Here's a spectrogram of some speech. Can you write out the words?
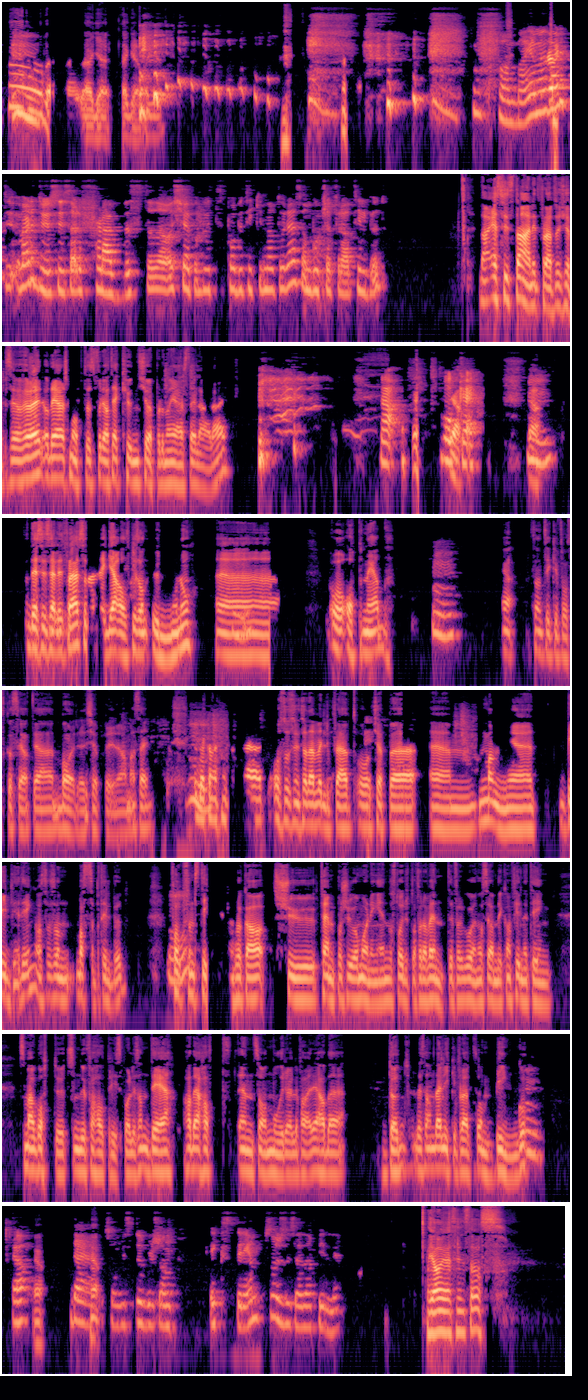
Å, det, det er gøy. Det er gøy. Det er gøy. Uff a meg. Ja, men hva er, det hva er det du syns er det flaueste da, å kjøpe på butikken, da, Tore? Sånn bortsett fra tilbud? Nei, jeg syns det er litt flaut å kjøpe Se og Hør, og det er som oftest fordi at jeg kun kjøper det når jeg selv er der. Ja. OK. Ja. Mhm. Det syns jeg er litt flaut, så da legger jeg alltid sånn under noe. Eh, og opp ned. Mm. Ja, sånn at ikke folk skal se at jeg bare kjøper av meg selv. Flaut. Og så syns jeg det er veldig flaut å kjøpe eh, mange billige ting, altså sånn masse på tilbud. Folk Mhm. som stikker klokka sju, fem på sju om morgenen og står utafor og venter for å gå inn og se om de kan finne ting som har gått ut, som du får halv pris på, liksom. Det hadde jeg hatt en sånn mor eller far, jeg hadde dødd, liksom. Det er like flaut som bingo. Mm. Ja. Ja. Det er Ja. sånn hvis det blir sånn ekstremt, så syns jeg det er pinlig. Ja, jeg syns det, ass.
